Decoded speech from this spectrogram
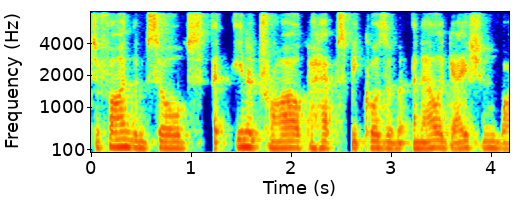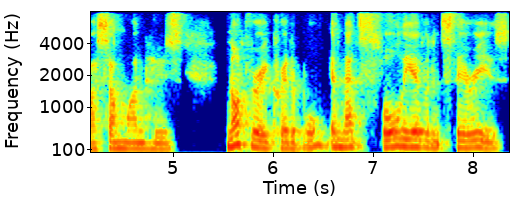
to find themselves uh, in a trial, perhaps because of an allegation by someone who's not very credible, and that's all the evidence there is.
